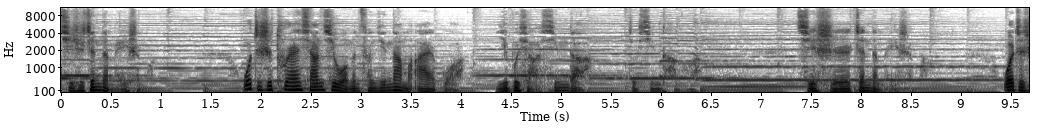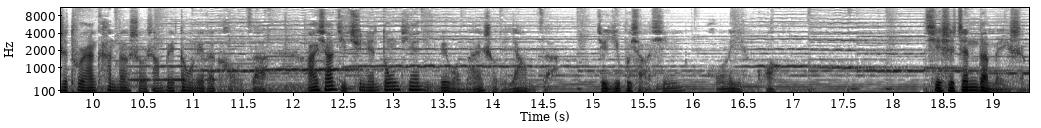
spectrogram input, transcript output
其实真的没什么，我只是突然想起我们曾经那么爱过，一不小心的就心疼了。其实真的没什么，我只是突然看到手上被冻裂的口子，而想起去年冬天你为我暖手的样子，就一不小心。红了眼眶。其实真的没什么，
